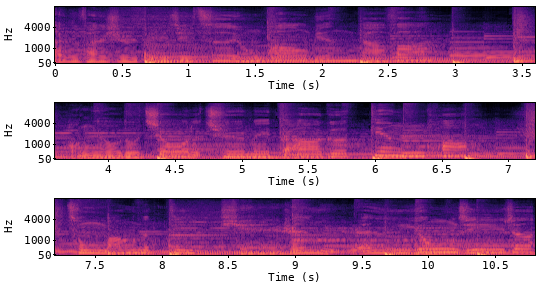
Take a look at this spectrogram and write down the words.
晚饭是第几次用泡面打发？朋友多久了却没打个电话？匆忙的地铁，人与人拥挤着，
